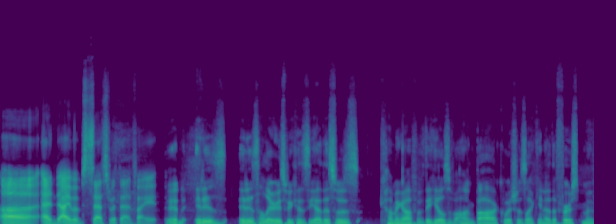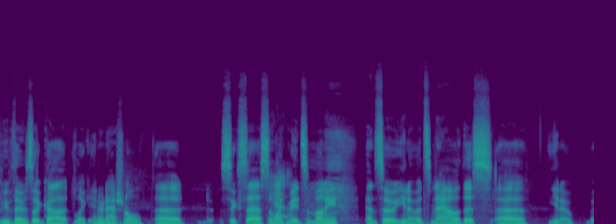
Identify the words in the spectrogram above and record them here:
uh and i'm obsessed with that fight And it is it is hilarious because yeah, this was coming off of the heels of Ong Bak, which was like, you know, the first movie of theirs that got like international uh success and like made some money. And so, you know, it's now this uh, you know, uh,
